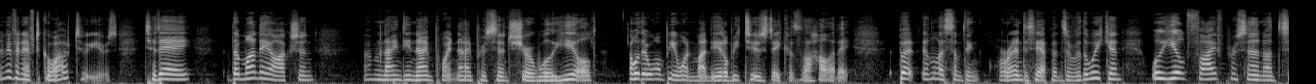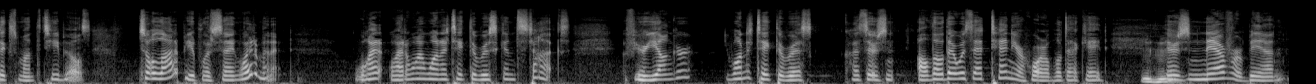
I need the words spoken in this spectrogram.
Don't even have to go out two years. Today, the Monday auction, I'm 99.9% sure will yield. Oh, there won't be one Monday. It'll be Tuesday because of the holiday. But unless something horrendous happens over the weekend, will yield 5% on six month T bills. So a lot of people are saying, wait a minute, why, why do I want to take the risk in stocks? If you're younger, you want to take the risk because there's, although there was that 10 year horrible decade, mm-hmm. there's never been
